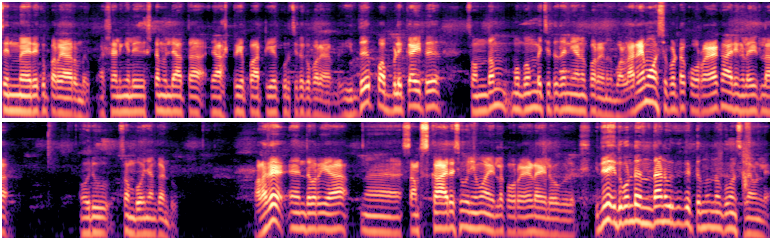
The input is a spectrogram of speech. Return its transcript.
സിനിമയിലൊക്കെ പറയാറുണ്ട്. പക്ഷേ അല്ലെങ്കിൽ ഇഷ്ടമില്ലാത്ത രാഷ്ട്രീയ പാർട്ടിയെ കുറിച്ചിട്ടൊക്കെ പറയാറുണ്ട്. ഇത് പബ്ലിക്കായിട്ട് സ്വന്തം മുഖം വെച്ചിട്ട് തന്നെയാണ് പറയുന്നത്. വളരെ മോശപ്പെട്ട കുറേ കാര്യങ്ങളായിട്ടുള്ള ഒരു സംഭവം ഞാൻ കണ്ടു. വളരെ എന്താ പറയുക സംസ്കാരശൂന്യമായിട്ടുള്ള കുറേ ഡയലോഗുകൾ. ഇതിന് ഇതുകൊണ്ട് എന്താണ് ഇവർക്ക് കിട്ടുന്നത് നമുക്ക് മനസ്സിലാവണില്ല.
